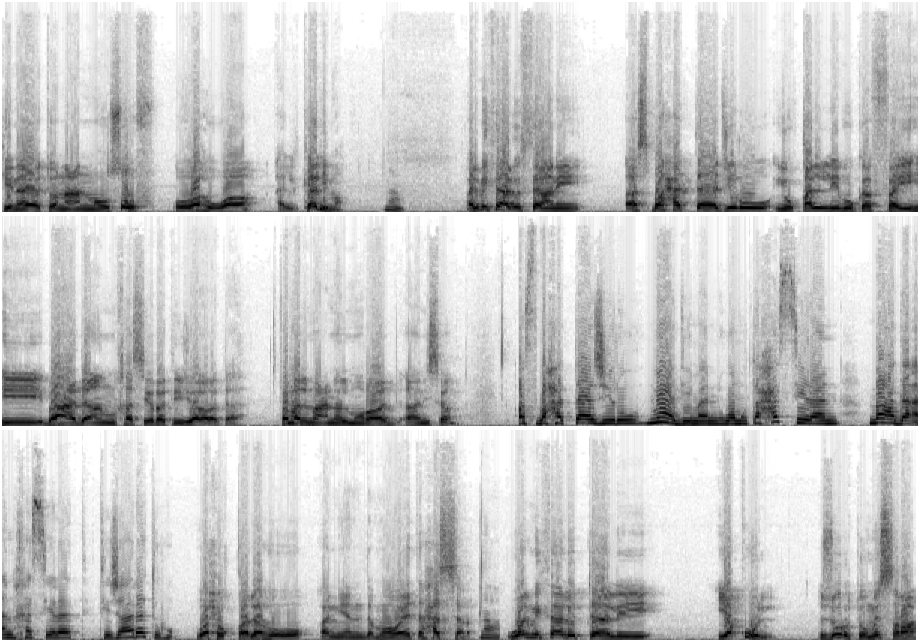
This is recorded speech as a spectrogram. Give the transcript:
كناية عن موصوف وهو الكلمة. نعم. المثال الثاني أصبح التاجر يقلب كفيه بعد أن خسر تجارته. فما نعم. المعنى المراد آنسة؟ أصبح التاجر نادما ومتحسرا بعد أن خسرت تجارته. وحق له أن يندم ويتحسر. نعم. والمثال التالي يقول زرت مصر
